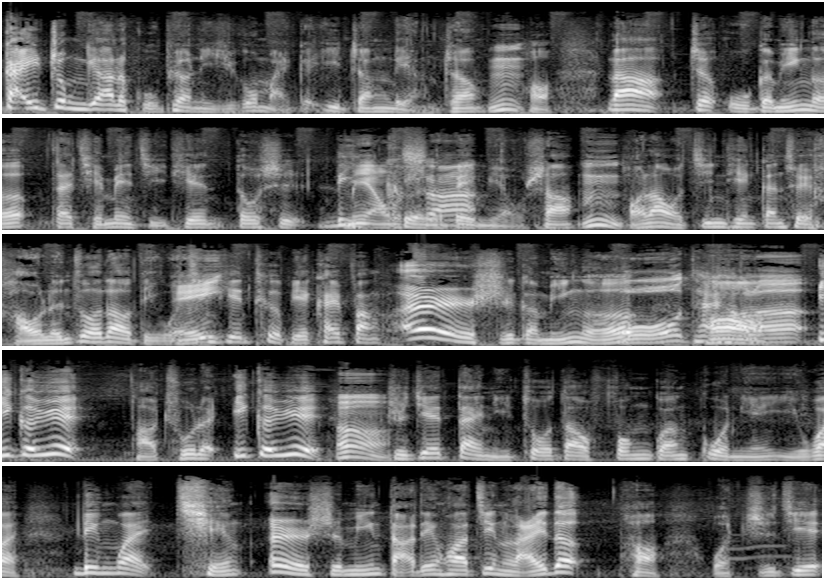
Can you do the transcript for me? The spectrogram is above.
该重压的股票你去给我买个一张两张。嗯，好，那这五个名额在前面几天都是立刻的被秒杀。嗯，好，那我今天干脆好人做到底，我今天特别开放二十个名额。哦，太好了，一个月。好，除了一个月，嗯，直接带你做到封关过年以外，另外前二十名打电话进来的，好，我直接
